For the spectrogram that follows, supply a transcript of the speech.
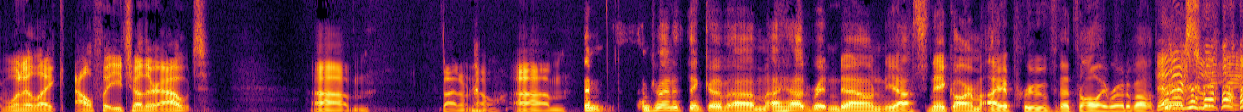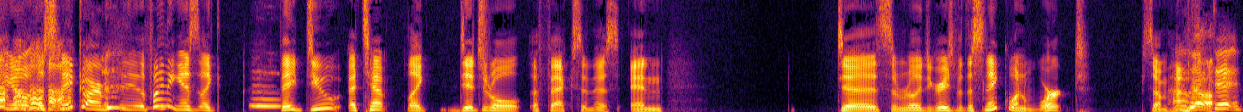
want to like alpha each other out. Um, I don't know. Um. I'm I'm trying to think of um I had written down yeah snake arm I approve that's all I wrote about That that. actually, you know, the snake arm. The funny thing is, like, they do attempt like digital effects in this, and to some really degrees, but the snake one worked somehow. Yeah. Liked it.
